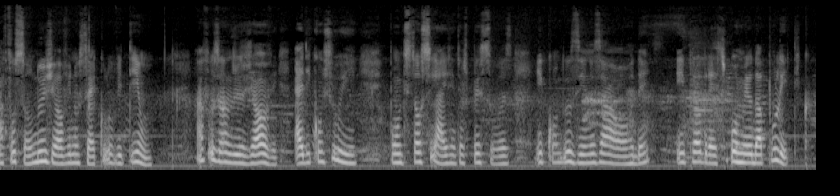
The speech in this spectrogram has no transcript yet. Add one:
a função do jovem no século XXI. A função do jovem é de construir pontes sociais entre as pessoas e conduzi-los à ordem e progresso por meio da política.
